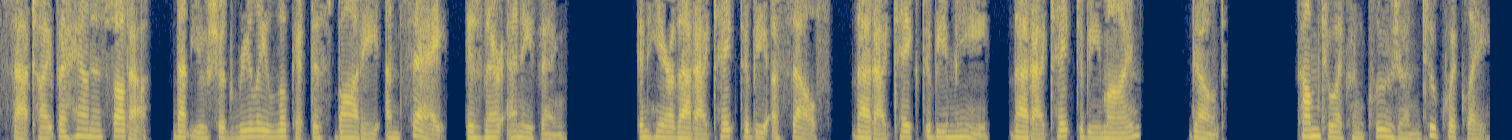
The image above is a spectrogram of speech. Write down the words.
Satipatthana Sutta, that you should really look at this body and say, is there anything in here that I take to be a self, that I take to be me, that I take to be mine? Don't come to a conclusion too quickly.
